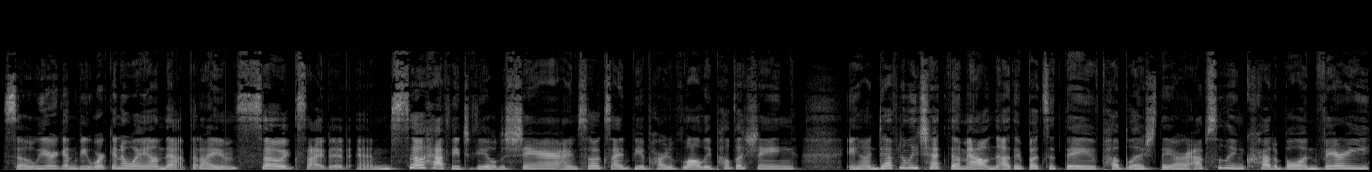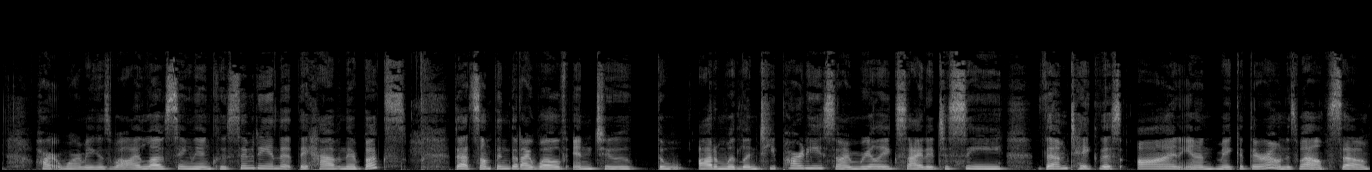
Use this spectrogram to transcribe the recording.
So we are going to be working away on that, but I am so excited and so happy to be able to share. I'm so excited to be a part of Lolly Publishing and definitely check them out and the other books that they've published. They are absolutely incredible and very heartwarming as well. I love seeing the inclusivity in that they have in their books. That's something that I wove into the Autumn Woodland Tea Party, so I'm really excited to see them take this on and make it their own as well. So,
